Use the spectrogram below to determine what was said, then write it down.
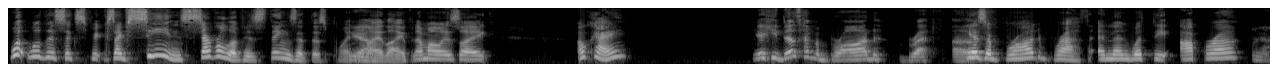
what will this experience? Because I've seen several of his things at this point in my life. And I'm always like, okay. Yeah, he does have a broad breadth. Of, He has a broad breath. And then with the opera, Yeah.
